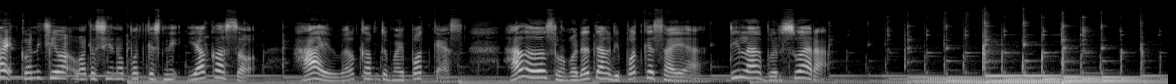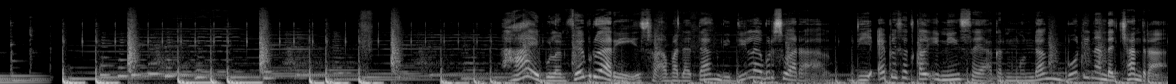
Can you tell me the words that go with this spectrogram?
Hai, konnichiwa, watashi no podcast ni yakoso. Hai, welcome to my podcast. Halo, selamat datang di podcast saya, Dila Bersuara. Hai, bulan Februari. Selamat datang di Dila Bersuara. Di episode kali ini saya akan mengundang Bodinanda Chandra.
